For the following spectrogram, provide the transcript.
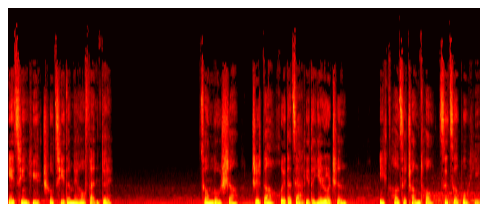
叶青雨出奇的没有反对。从路上直到回到家里的叶若晨。依靠在床头，自责不已。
